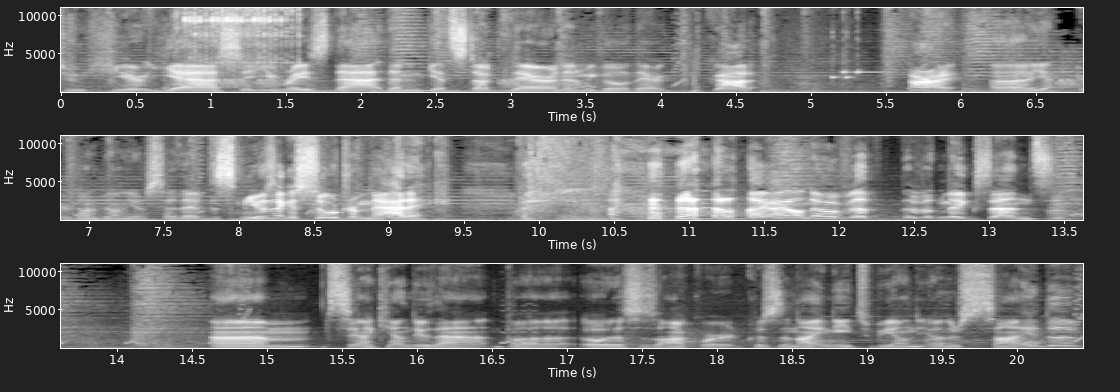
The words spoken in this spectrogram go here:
to here. Yeah, see, you raise that, then get stuck there, and then we go there. Got it. Alright, uh, yeah, you're gonna be on the other side. This music is so dramatic. like, I don't know if it, if it makes sense. Um, see, I can't do that, but... Oh, this is awkward, because then I need to be on the other side of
